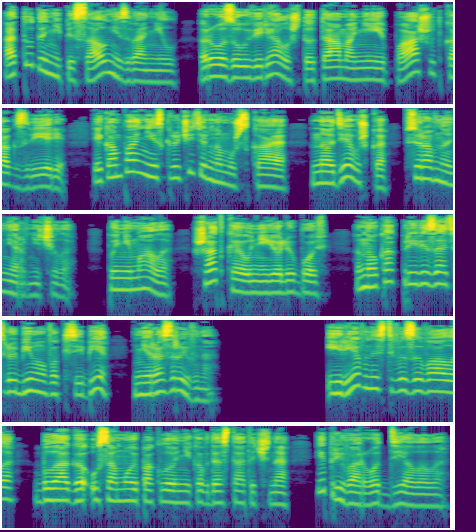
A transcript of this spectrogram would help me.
оттуда не писал, не звонил. Роза уверял, что там они пашут, как звери, и компания исключительно мужская, но девушка все равно нервничала. Понимала, шаткая у нее любовь, но как привязать любимого к себе неразрывно? И ревность вызывала, благо у самой поклонников достаточно, и приворот делала.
